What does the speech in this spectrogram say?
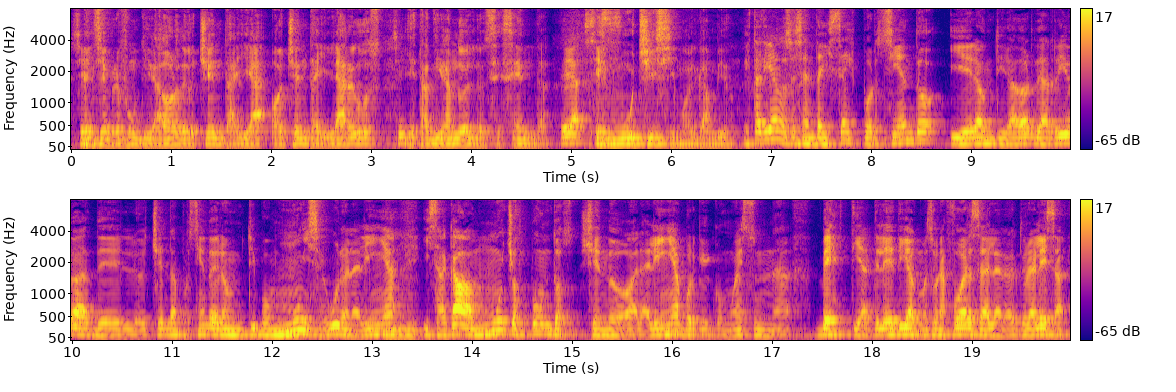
Sí. Él siempre fue un tirador de 80 y, a- 80 y largos Sí. y está tirando el de 60. Era- es muchísimo el cambio. Está tirando 66% y era un tirador de arriba del 80%, era un tipo muy seguro en la línea y sacaba muchos puntos yendo a la línea porque como es una bestia atlética, como es una fuerza de la naturaleza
